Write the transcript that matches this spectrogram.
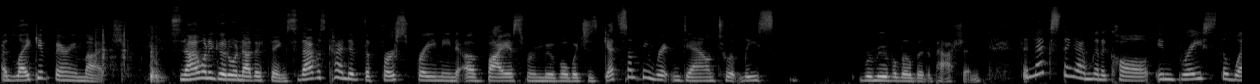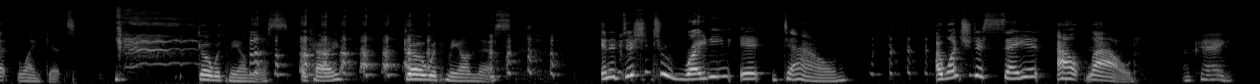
I like it very much. So now I want to go to another thing. So that was kind of the first framing of bias removal, which is get something written down to at least remove a little bit of passion. The next thing I'm going to call embrace the wet blanket. go with me on this, okay? Go with me on this. In addition to writing it down, I want you to say it out loud. Okay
